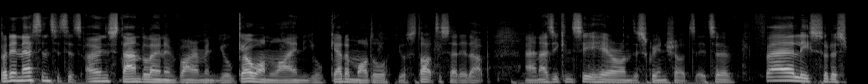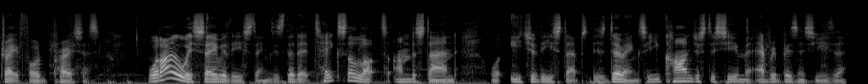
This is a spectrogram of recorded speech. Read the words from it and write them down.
but in essence, it's its own standalone environment. You'll go online, you'll get a model, you'll start to set it up. And as you can see here on the screenshots, it's a fairly sort of straightforward process. What I always say with these things is that it takes a lot to understand what each of these steps is doing. So you can't just assume that every business user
